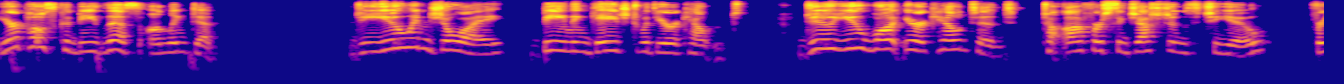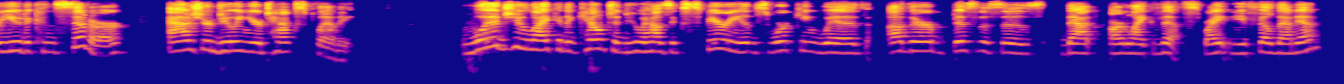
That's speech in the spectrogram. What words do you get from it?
your post could be this on LinkedIn. Do you enjoy being engaged with your accountant? Do you want your accountant to offer suggestions to you for you to consider as you're doing your tax planning. Would you like an accountant who has experience working with other businesses that are like this, right? You fill that in.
